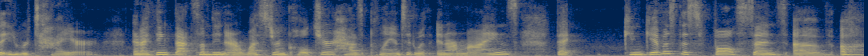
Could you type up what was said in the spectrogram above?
that you retire. And I think that's something our Western culture has planted within our minds that can give us this false sense of, oh,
